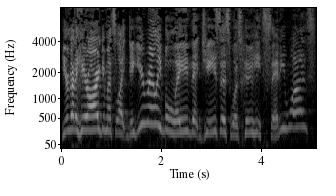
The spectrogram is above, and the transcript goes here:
You're going to hear arguments like, do you really believe that Jesus was who he said he was?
